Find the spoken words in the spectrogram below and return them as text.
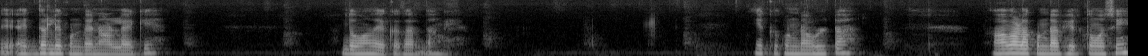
ਤੇ ਇਧਰਲੇ ਕੁੰਡੇ ਨਾਲ ਲੈ ਕੇ ਦੋਵਾਂ ਦਾ ਇੱਕ ਕਰ ਦਾਂਗੇ। ਇੱਕ ਕੁੰਡਾ ਉਲਟਾ। ਆਹ ਵਾਲਾ ਕੁੰਡਾ ਫਿਰ ਤੋਂ ਅਸੀਂ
